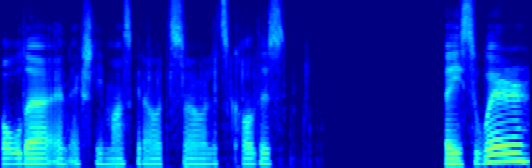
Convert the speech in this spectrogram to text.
folder and actually mask it out. So let's call this base baseware.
